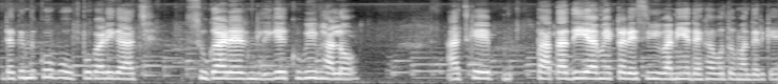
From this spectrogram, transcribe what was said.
এটা কিন্তু খুব উপকারী গাছ, সুগারের লিগে খুবই ভালো। আজকে পাতা দিয়ে আমি একটা রেসিপি বানিয়ে দেখাবো তোমাদেরকে।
